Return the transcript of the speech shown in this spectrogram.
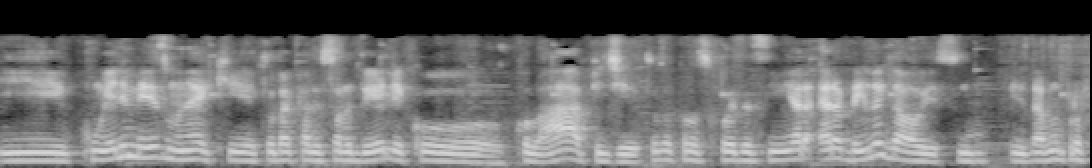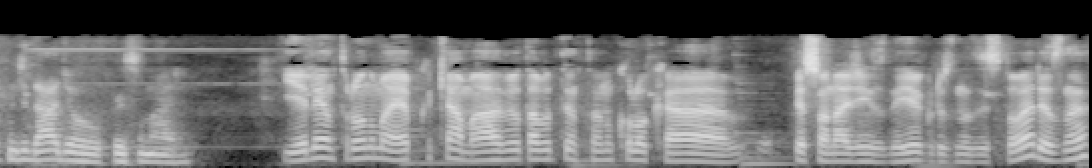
e com ele mesmo, né, que toda aquela história dele com, com o lápide, todas aquelas coisas assim, era, era bem legal isso, né? Eles davam profundidade ao personagem. E ele entrou numa época que a Marvel tava tentando colocar personagens negros nas histórias, né?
